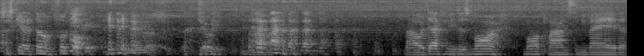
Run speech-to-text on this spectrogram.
Just get it done. Fuck, Fuck it. it. Yeah. Jody. No, definitely there's more more plans to be made and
